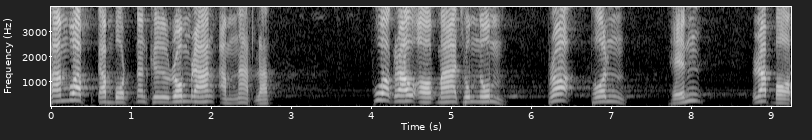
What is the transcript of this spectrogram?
คำว่ากบฏนั่นคือล้มร้างอำนาจรัฐ พวกเราออกมาชุมนุม เพราะ ทนเห็นระบอบ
